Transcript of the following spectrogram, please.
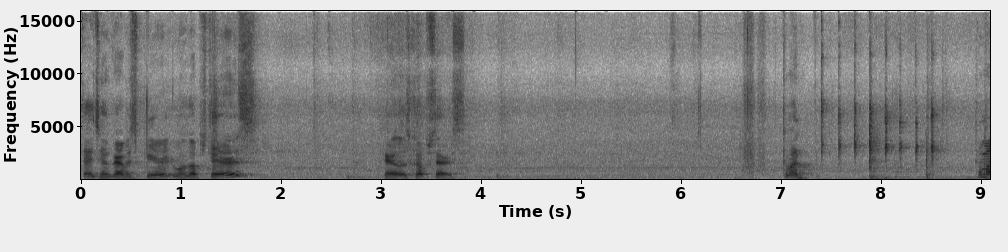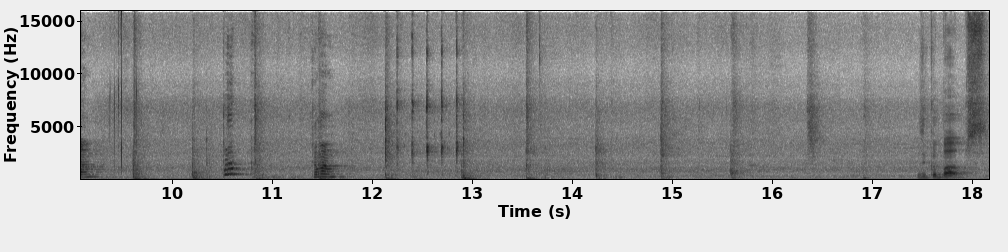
Daddy's gonna grab his beer. You wanna go upstairs? Here, let's go upstairs. Come on. Come on. Come on. Let's go, Bubs.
